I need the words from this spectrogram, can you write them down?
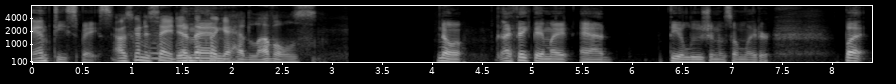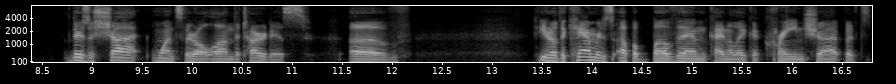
empty space. i was gonna say it didn't And look like it had levels No, I think they might add the illusion of some later. But there's a shot once they're all on the TARDIS of you know, the camera's up above them, kind of like a crane shot, but it's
